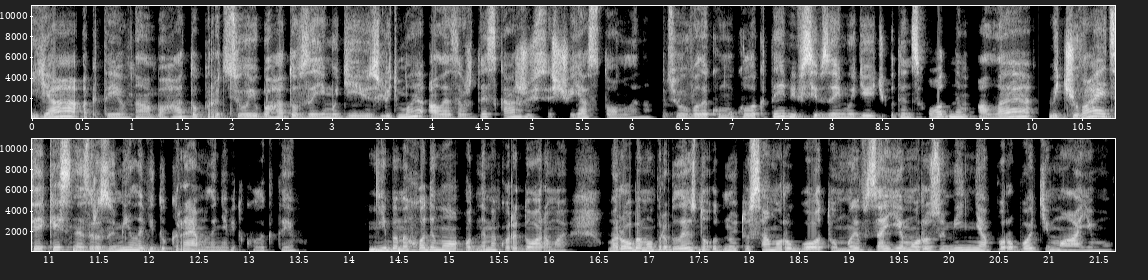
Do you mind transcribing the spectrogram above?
Я активна, багато працюю, багато взаємодію з людьми, але завжди скаржуся, що я стомлена. Працюю у великому колективі, всі взаємодіють один з одним, але відчувається якесь незрозуміле відокремлення від колективу. Ніби ми ходимо одними коридорами, ми робимо приблизно одну й ту саму роботу, ми взаєморозуміння по роботі маємо,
